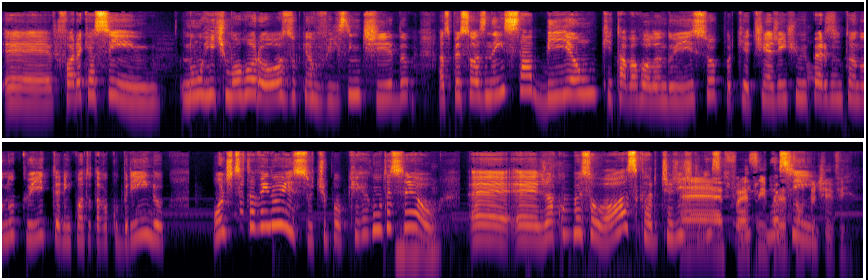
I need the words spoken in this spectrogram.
é, fora que, assim, num ritmo horroroso, que não fez sentido. As pessoas nem sabiam que tava rolando isso, porque tinha gente me Nossa. perguntando no Twitter, enquanto eu tava cobrindo, onde que você tá vendo isso? Tipo, o que que aconteceu? É, é, já começou o Oscar? Tinha gente que nem É, foi essa impressão assim, que eu tive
